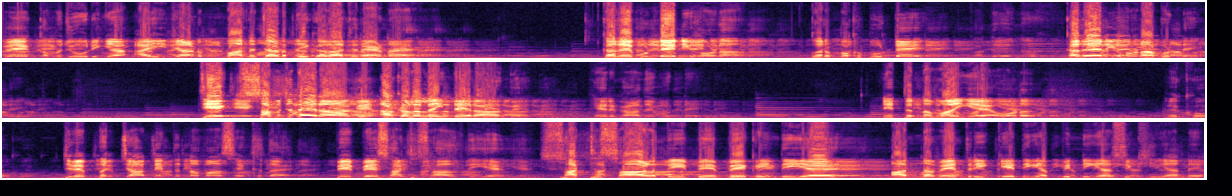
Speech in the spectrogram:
ਵੇ ਕਮਜ਼ੋਰੀਆਂ ਆਈ ਜਾਣ, ਮਨ ਜੜ ਕਲਾ 'ਚ ਰਹਿਣਾ ਹੈ। ਕਦੇ ਬੁੱਢੇ ਨਹੀਂ ਹੋਣਾ, ਗੁਰਮੁਖ ਬੁੱਢੇ। ਕਦੇ ਨਾ ਕਦੇ ਨਹੀਂ ਹੋਣਾ ਬੁੱਢੇ। ਜੇ ਸਮਝਦੇ ਰਾਂਗੇ, ਅਕਲ ਲੈਂਦੇ ਰਾਂਗੇ, ਫਿਰ ਕਾਦੇ ਬੁੱਢੇ? ਨਿਤ ਨਵਾਂ ਹੀ ਹੈ ਹੁਣ। ਵੇਖੋ, ਜਿਵੇਂ ਬੱਚਾ ਨਿਤ ਨਵਾਂ ਸਿੱਖਦਾ ਹੈ, ਬੇਬੇ 60 ਸਾਲ ਦੀ ਹੈ 60 ਸਾਲ ਦੀ ਬੇਬੇ ਕਹਿੰਦੀ ਹੈ ਆ ਨਵੇਂ ਤਰੀਕੇ ਦੀਆਂ ਪਿੰਨੀਆਂ ਸਿੱਖੀਆਂ ਨੇ।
